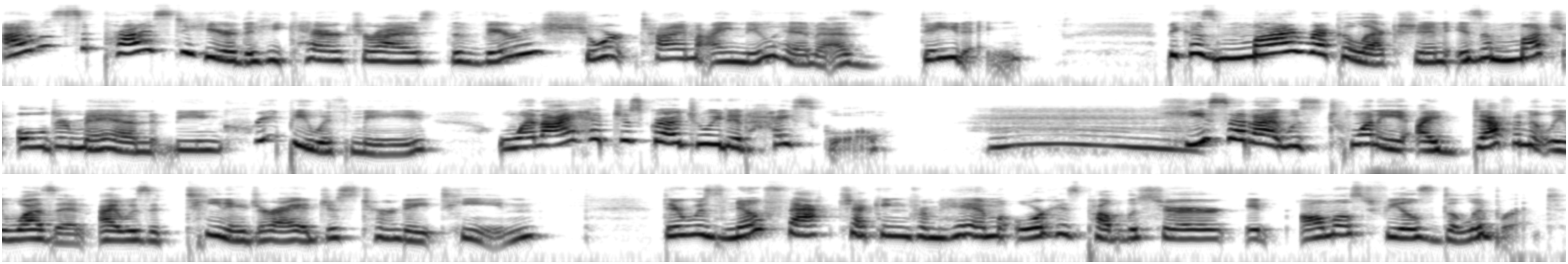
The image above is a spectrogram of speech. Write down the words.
I was surprised to hear that he characterized the very short time I knew him as dating. Because my recollection is a much older man being creepy with me when I had just graduated high school. He said I was 20. I definitely wasn't. I was a teenager. I had just turned 18. There was no fact checking from him or his publisher. It almost feels deliberate.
